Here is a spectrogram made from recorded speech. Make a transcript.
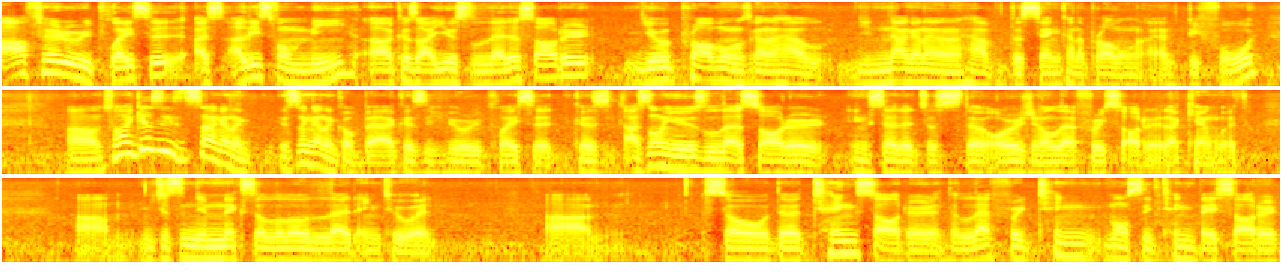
after replace it, as, at least for me, because uh, I use leaded solder, your problem is gonna have you're not gonna have the same kind of problem as before. Um, so I guess it's not gonna it's not gonna go bad because if you replace it, because as long as you use lead solder instead of just the original lead free solder that came with. Um, you just need to mix a little lead into it. Um, so the tin solder, the lead free tin, mostly tin based solder,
